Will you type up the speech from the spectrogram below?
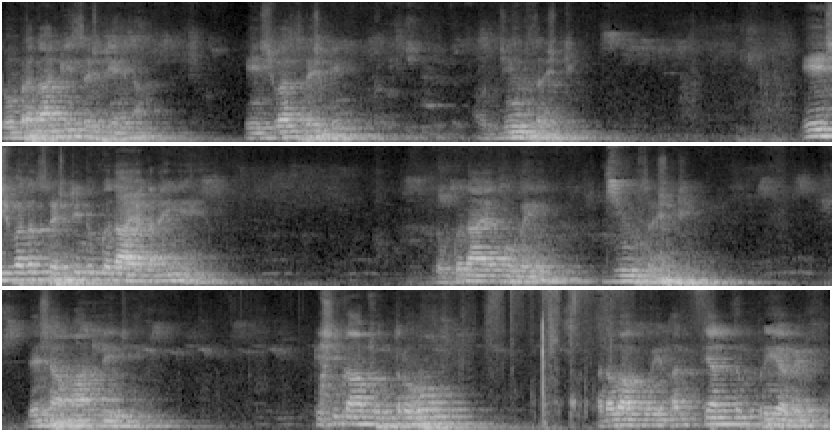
दो प्रकार की सृष्टि है ना। ईश्वर सृष्टि और जीव सृष्टि। ईश्वर सृष्टि दुखदायक नहीं है। दुखदायक हो गई जीव सृष्टि। जैसा मान लीजिए, किसी का पुत्र हो अथवा कोई अत्यंत प्रिय व्यक्ति,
